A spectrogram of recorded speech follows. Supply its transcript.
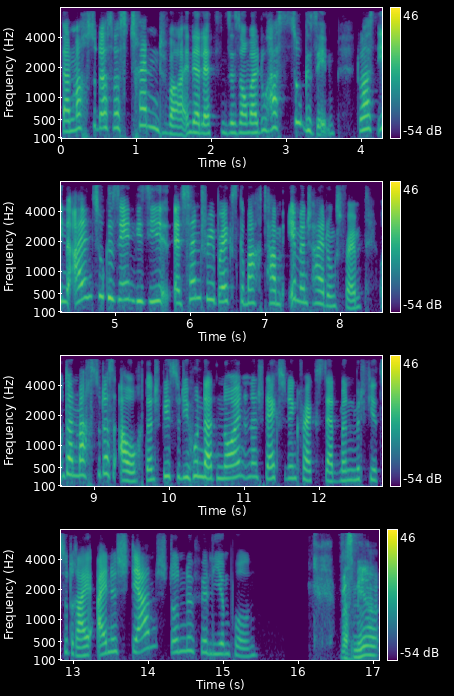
Dann machst du das, was Trend war in der letzten Saison, weil du hast zugesehen. Du hast ihnen allen zugesehen, wie sie Century Breaks gemacht haben im Entscheidungsframe. Und dann machst du das auch. Dann spielst du die 100 109 und dann schlägst du den Craig Stedman mit 4 zu 3. Eine Sternstunde für Liam Pullen. Was mir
